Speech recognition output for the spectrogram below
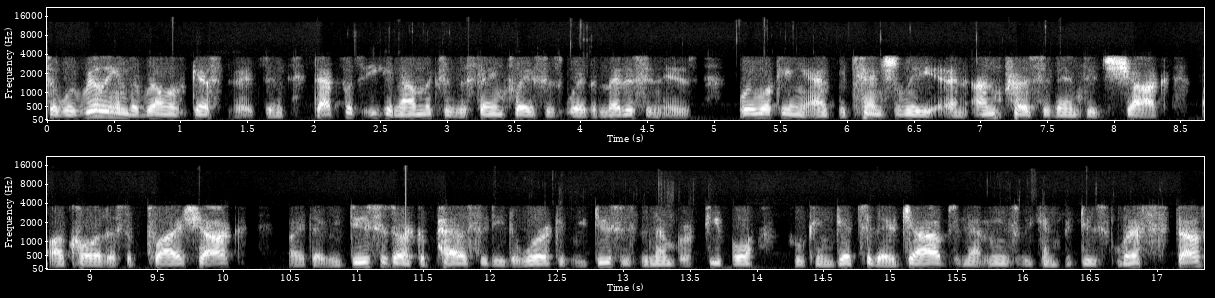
So we're really in the realm of guesstimates, and that puts economics in the same place as where the medicine is. We're looking at potentially an unprecedented shock. I'll call it a supply shock, right? That reduces our capacity to work. It reduces the number of people who can get to their jobs, and that means we can produce less stuff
